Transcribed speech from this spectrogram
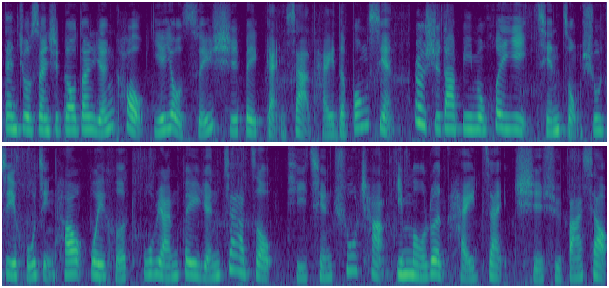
但就算是高端人口，也有随时被赶下台的风险。二十大闭幕会议，前总书记胡锦涛为何突然被人架走，提前出场？阴谋论还在持续发酵。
